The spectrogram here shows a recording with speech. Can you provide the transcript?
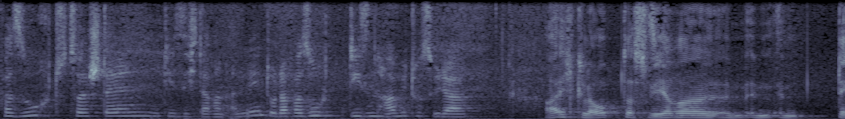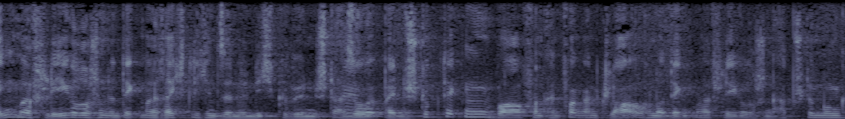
versucht zu erstellen, die sich daran anlehnt oder versucht, diesen Habitus wieder. Ah, ich glaube, das wäre im, im, im denkmalpflegerischen und denkmalrechtlichen Sinne nicht gewünscht. Also Mhm. bei den Stuckdecken war von Anfang an klar, auch in der denkmalpflegerischen Abstimmung,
